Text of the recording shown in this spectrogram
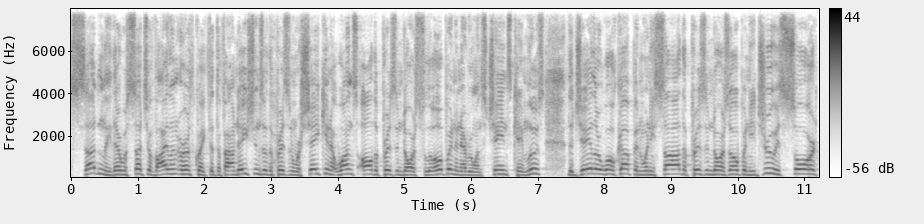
Suddenly, there was such a violent earthquake that the foundations of the prison were shaken. At once, all the prison doors flew open and everyone's chains came loose. The jailer woke up, and when he saw the prison doors open, he drew his sword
